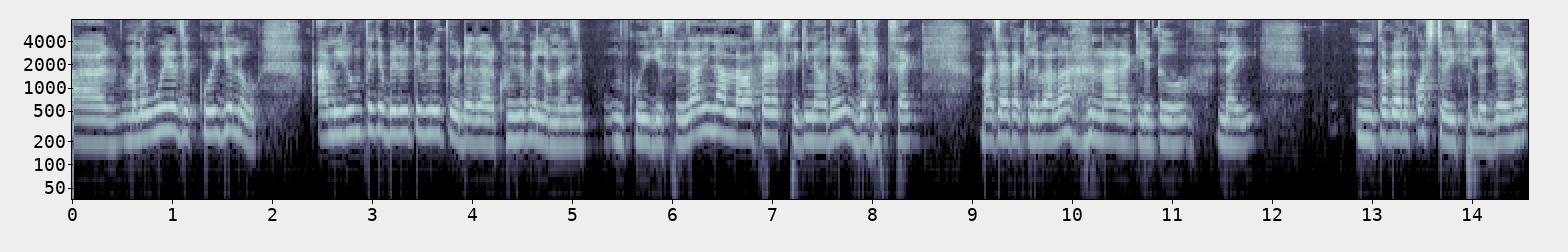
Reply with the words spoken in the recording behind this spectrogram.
আর মানে উড়ে যে কই গেল, আমি রুম থেকে বেরোইতে বেরোইতে ওটার আর খুঁজে পেলাম না যে কই গেছে। জানি না আল্লাহ বাসায় রাখছে কিনা ওরে, যাই থাক। বাঁচায় থাকলে ভালো না রাখলে তো নাই। তবে অনেক কষ্ট হয়েছিল যাই হোক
